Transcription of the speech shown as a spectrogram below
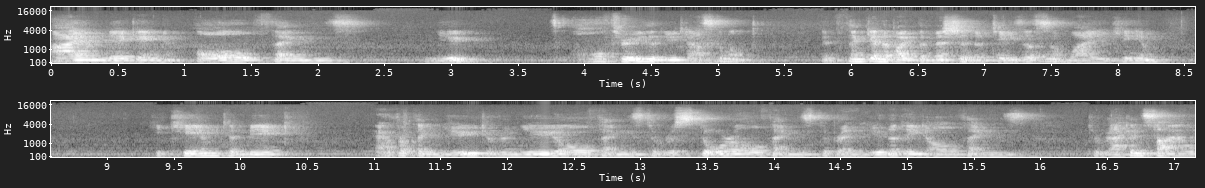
I am making all things new. It's all through the New Testament. And thinking about the mission of Jesus and why he came. He came to make everything new, to renew all things, to restore all things, to bring unity to all things, to reconcile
